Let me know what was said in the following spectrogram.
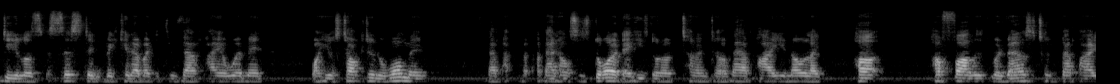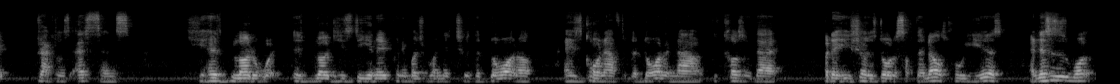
dealer's assistant been kidnapped by the three vampire women. While he was talking to the woman, Van Helsing's daughter that he's gonna turn into a vampire. You know, like her her father when Van Helsing took vampire Dracula's essence, he, his blood his blood his DNA pretty much went into the daughter, and he's going after the daughter now because of that. But then he showed his daughter something else, who he is, and this is what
